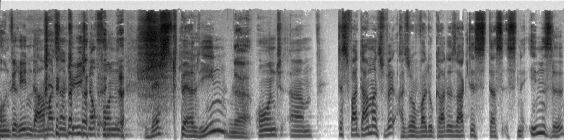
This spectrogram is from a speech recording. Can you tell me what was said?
Und wir reden damals natürlich noch von West-Berlin. Ja. Und ähm, das war damals, also weil du gerade sagtest, das ist eine Insel.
